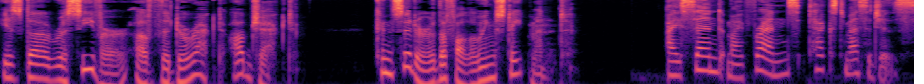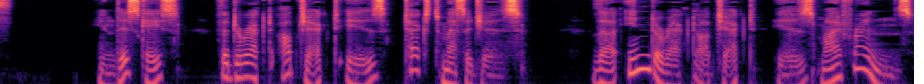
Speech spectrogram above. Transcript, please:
is the receiver of the direct object. Consider the following statement. I send my friends text messages. In this case, the direct object is text messages. The indirect object is my friends.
